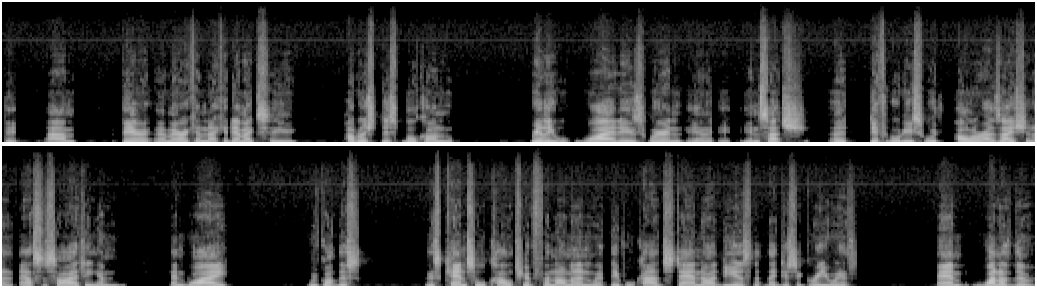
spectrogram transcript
the, um, they're American academics who published this book on really why it is we're in in, in such uh, difficulties with polarization in our society, and and why we've got this this cancel culture phenomenon where people can't stand ideas that they disagree with. And one of the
